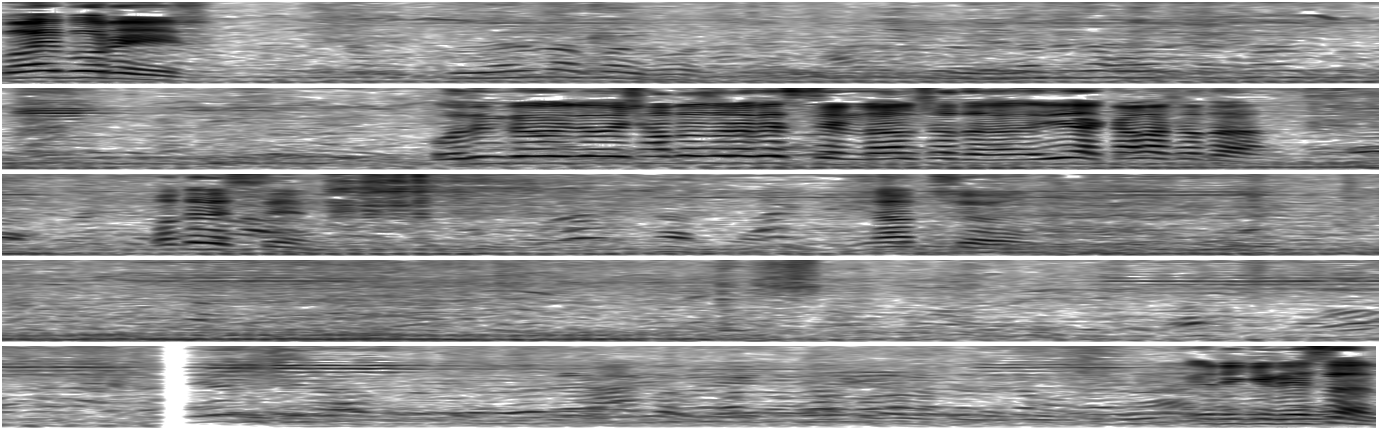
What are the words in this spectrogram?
কয় পরের? ওদিনকে ওই ওই সাদা জোড়া বেচছেন, লাল সাদা, ইয়া, কালা সাদা। কত বেচছেন? সাতশো। এটা কি রেসার?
